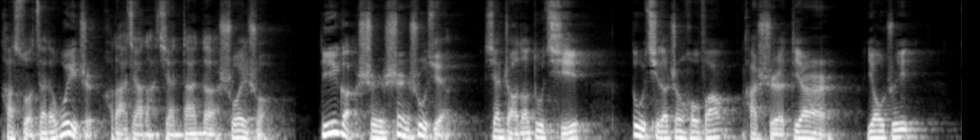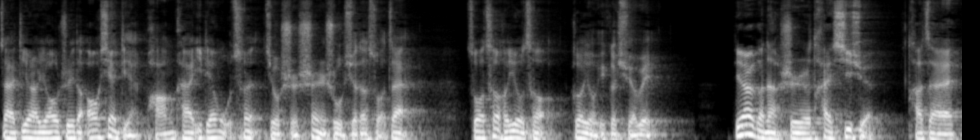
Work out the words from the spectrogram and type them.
它所在的位置和大家呢简单的说一说。第一个是肾腧穴，先找到肚脐，肚脐的正后方它是第二腰椎，在第二腰椎的凹陷点旁开一点五寸就是肾腧穴的所在，左侧和右侧各有一个穴位。第二个呢是太溪穴，它在。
